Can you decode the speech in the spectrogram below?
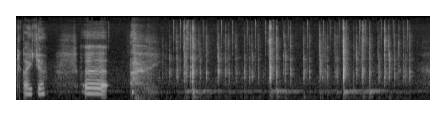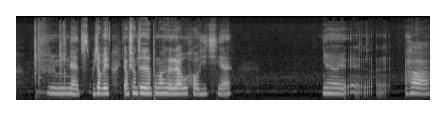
Czekajcie. Eee... Minec. Widzowie, ja musiałam tyle po materiału chodzić, nie? Nie. Aha.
